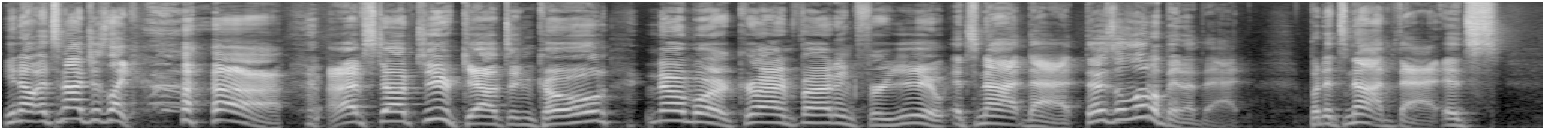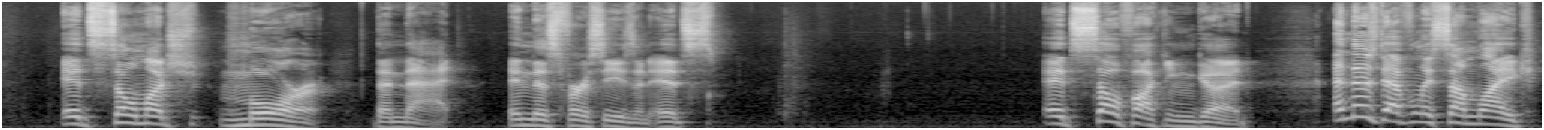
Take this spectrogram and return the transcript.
You know, it's not just like, ha I've stopped you, Captain Cold. No more crime fighting for you. It's not that. There's a little bit of that, but it's not that. It's it's so much more than that in this first season. It's it's so fucking good. And there's definitely some like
